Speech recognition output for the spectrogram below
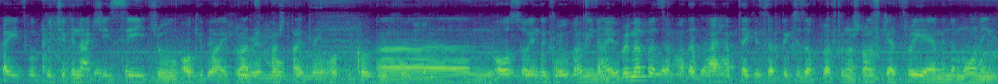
Facebook, which you can actually see through Occupy To Platz hashtag. name of the conversation. Um, also in the group, I mean, I remember somehow that I have taken some pictures of Platz Konoshonsky at 3 a.m. in the morning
